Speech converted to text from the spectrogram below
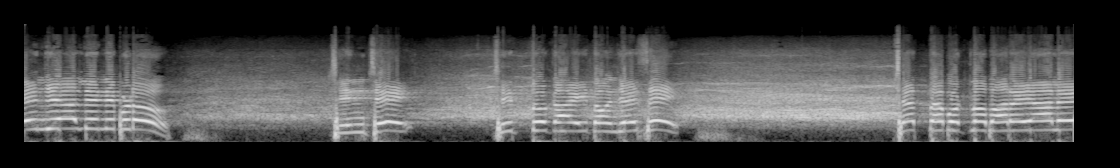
ఏం చేయాలి దీన్ని ఇప్పుడు? చించి చిత్తు కాగితం చేసి చెత్త బొట్లో పారేయాలి.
